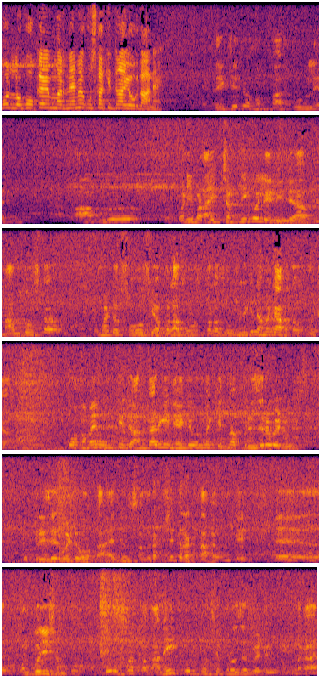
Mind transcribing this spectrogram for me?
वो लोगों के मरने में उसका कितना योगदान है? देखिए जो हम फास्ट फ़ूड ले रहे हैं आप बड़ी बड़ाई चटनी को ले लीजिए आप नाम तो उसका टोमेटो सॉस या फला सॉस फला सॉस लेकिन हमें क्या पता उसमें क्या तो हमें उनकी जानकारी ही नहीं है कि उनमें कितना प्रिजर्वेटिव जो प्रिजर्वेटिव होता है, जो संरक्षित रखता है उनके कंपोजिशन को तो उसमें पता नहीं कौन कौन से प्रिजर्वेटिव लगाए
